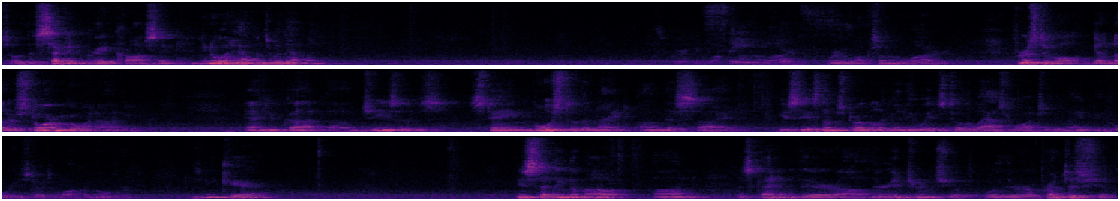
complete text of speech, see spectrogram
So the second great crossing. You know what happens with that one? Where he walks on the water. First of all, you've got another storm going on, and you've got uh, Jesus staying most of the night on this side. He sees them struggling, and he waits till the last watch of the night before he starts walking over. Doesn't he care? He's sending them out on it's kind of their uh, their internship or their apprenticeship.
